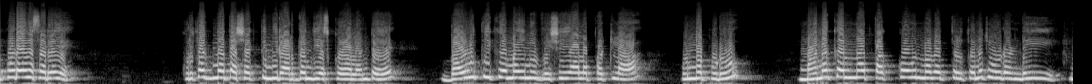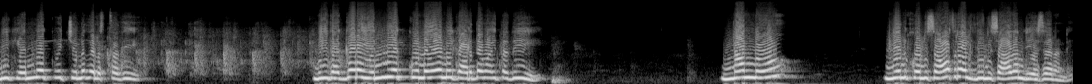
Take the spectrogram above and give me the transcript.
ఎప్పుడైనా సరే కృతజ్ఞత శక్తి మీరు అర్థం చేసుకోవాలంటే భౌతికమైన విషయాల పట్ల ఉన్నప్పుడు మనకన్నా తక్కువ ఉన్న వ్యక్తులతోనే చూడండి. మీకు ఎన్ని ఎక్కువ ఇచ్చిందో తెలుస్తుంది. మీ దగ్గర ఎన్ని ఎక్కువ ఉన్నాయో మీకు అర్థమవుతుంది. నన్ను నేను కొన్ని సంవత్సరాలు దీన్ని సాధన చేశానండి.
